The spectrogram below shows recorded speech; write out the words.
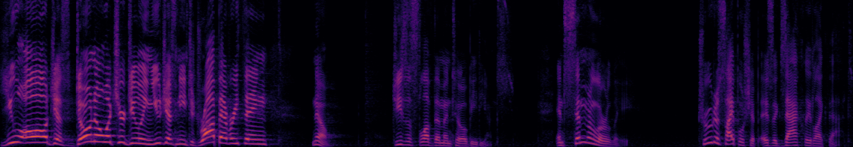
You all just don't know what you're doing. You just need to drop everything. No. Jesus loved them into obedience. And similarly, true discipleship is exactly like that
